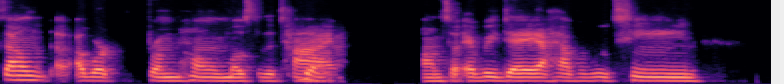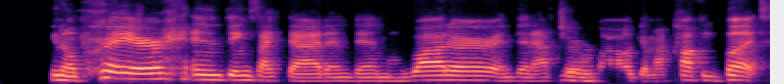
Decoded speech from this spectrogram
so I, I work from home most of the time. Um, so every day I have a routine, you know, prayer and things like that, and then my water, and then after Yeah. a while I'll get my coffee. But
